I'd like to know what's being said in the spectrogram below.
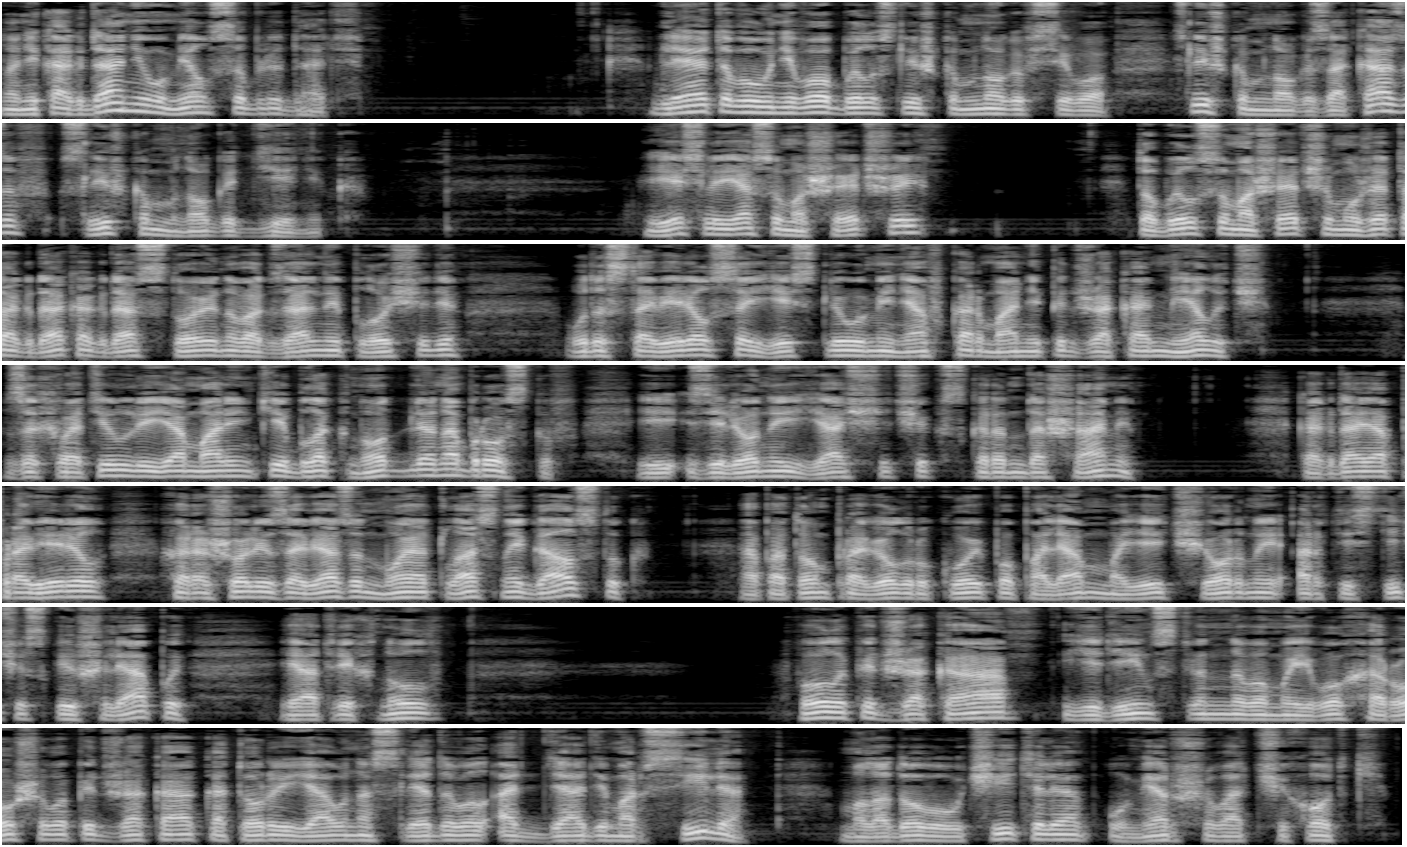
но никогда не умел соблюдать. Для этого у него было слишком много всего, слишком много заказов, слишком много денег. Если я сумасшедший, то был сумасшедшим уже тогда, когда, стоя на вокзальной площади, удостоверился, есть ли у меня в кармане пиджака мелочь. Захватил ли я маленький блокнот для набросков и зеленый ящичек с карандашами, когда я проверил, хорошо ли завязан мой атласный галстук, а потом провел рукой по полям моей черной артистической шляпы и отряхнул пола пиджака, единственного моего хорошего пиджака, который я унаследовал от дяди Марсиля, молодого учителя, умершего от чехотки.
